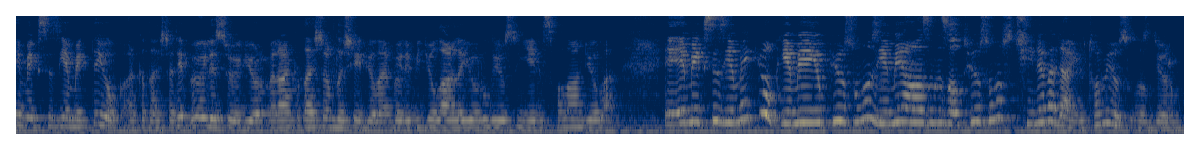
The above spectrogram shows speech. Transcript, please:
emeksiz yemek de yok arkadaşlar. Hep öyle söylüyorum ben. Arkadaşlarım da şey diyorlar. Böyle videolarla yoruluyorsun Yeliz falan diyorlar. E, emeksiz yemek yok. Yemeği yapıyorsunuz. Yemeği ağzınıza atıyorsunuz. Çiğnemeden yutamıyorsunuz diyorum.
